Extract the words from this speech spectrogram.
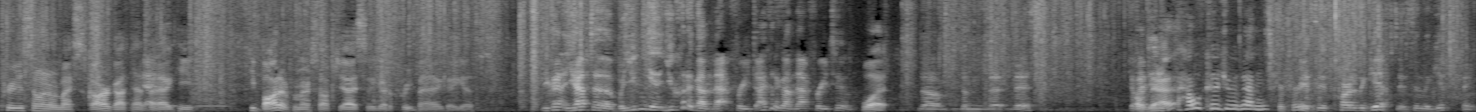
previous owner of my scar got that Yeah. bag. He he bought it from Airsoft GI, so he got a free bag, I guess. You kind of you have to, but you can get. You could have gotten that free. I could have gotten that free too. What? The the, the this. Oh, that? How could you have gotten this for free? It's, it's part of the gift. It's in the gift thing.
